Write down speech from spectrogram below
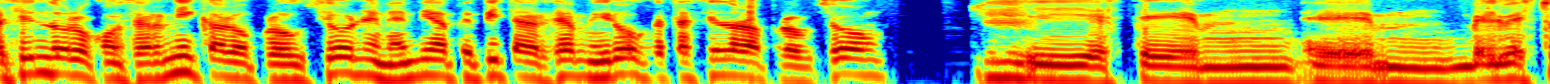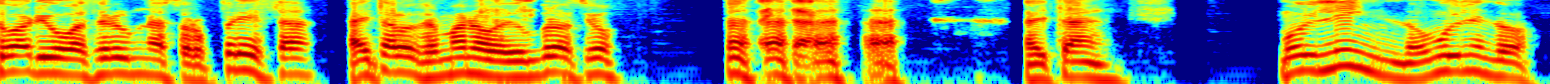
haciéndolo con Cernícalo Producciones, mi amiga Pepita García Miró, que está haciendo la producción, Mm. Y este mm, em, el vestuario va a ser una sorpresa. Ahí están los hermanos de Umbrosio. Ahí están. Ahí están. Muy lindo, muy lindo.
